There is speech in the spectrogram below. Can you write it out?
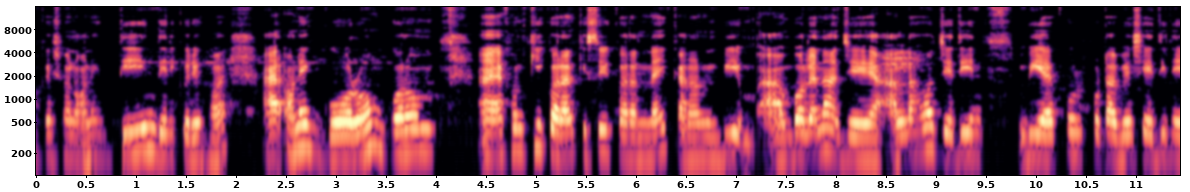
অকেশন অনেক দিন দেরি করে হয়। আর অনেক গরম গরম এখন কি করার কিছুই করার নাই। কারণ বলে না যে আল্লাহ যেদিন বিয়ের ফুল ফোটাবে সেই দিনে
